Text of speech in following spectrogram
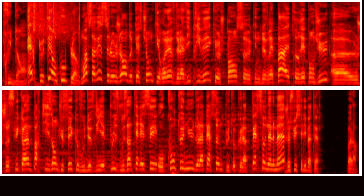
prudent. Est-ce que t'es en couple? Moi, vous savez, c'est le genre de question qui relève de la vie privée que je pense euh, qui ne devrait pas être répondue. Euh, je suis quand même partisan du fait que vous devriez plus vous intéresser au contenu de la personne plutôt que la personne elle-même. Je suis célibataire. Voilà.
